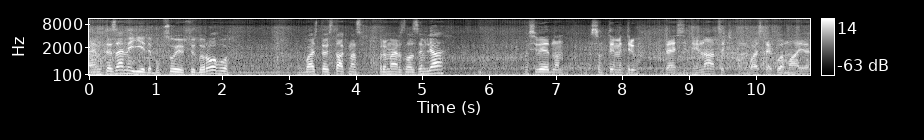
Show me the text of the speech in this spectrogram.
А МТЗ не їде, буксує всю дорогу. Бачите, ось так у нас примерзла земля. Ось видно сантиметрів 10-12. Бачите, як ламає.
